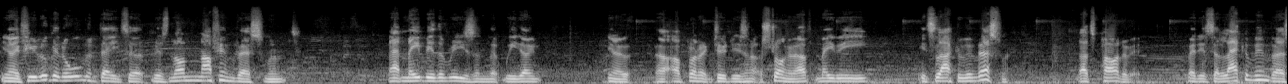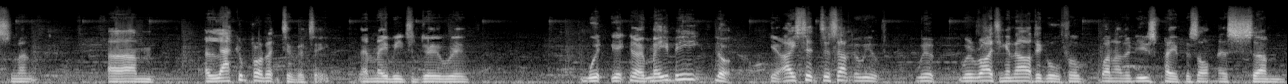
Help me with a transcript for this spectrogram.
You know, if you look at all the data, there's not enough investment. That may be the reason that we don't, you know, uh, our productivity is not strong enough. Maybe it's lack of investment. That's part of it. But it's a lack of investment, um, a lack of productivity. That may be to do with, with you know, maybe look. You know, I said to something we we're, we're writing an article for one of the newspapers on this um,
